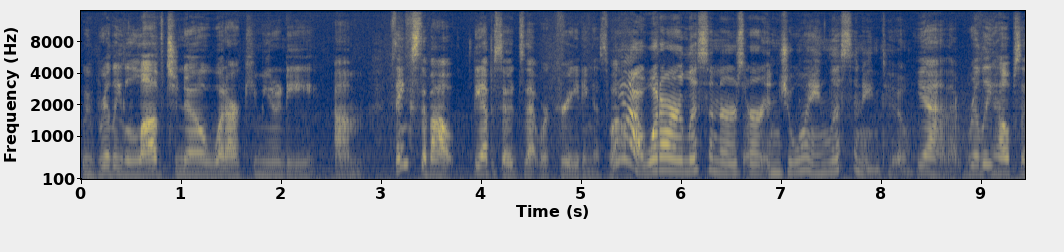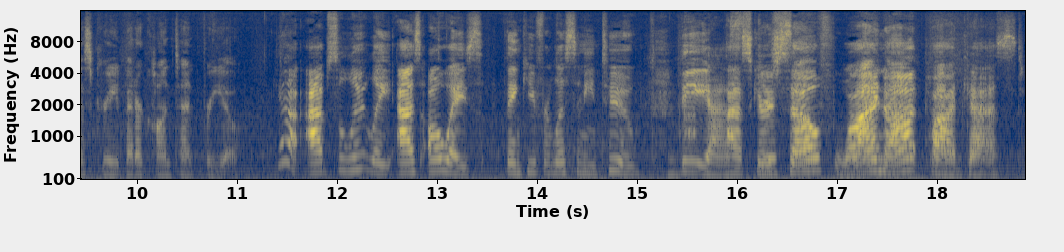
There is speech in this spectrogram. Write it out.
We really love to know what our community um, thinks about the episodes that we're creating as well. yeah what our listeners are enjoying listening to Yeah, that really helps us create better content for you. yeah absolutely as always thank you for listening to The Ask Yourself Why Not podcast.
